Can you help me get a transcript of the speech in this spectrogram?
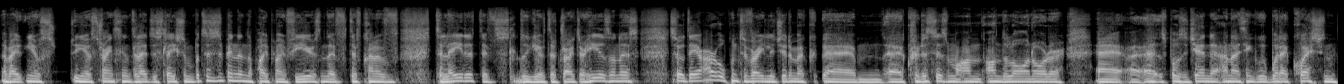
about you know st- you know strengthening the legislation, but this has been in the pipeline for years, and they've they've kind of delayed it. They've you know, they've dragged their heels on it, so they are open to very legitimate um, uh, criticism on on the law and order, uh, I suppose, agenda. And I think without question,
